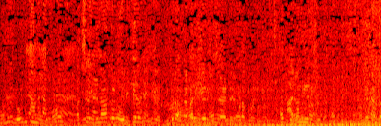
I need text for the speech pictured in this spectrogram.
നമ്മൾ യോജിക്കുന്നുണ്ട്. പക്ഷെ ഇതിനകത്തുള്ള ഒരിക്കലും ഇവിടെ ഈ ഒരു വിഷയമായിട്ട് എവിടെ പോയിരുന്നു? അങ്ങനെയല്ല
